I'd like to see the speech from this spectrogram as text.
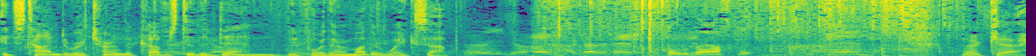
it's time to return the cubs to the den before their mother wakes up. There you go. I got it. Pull the basket. Okay.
